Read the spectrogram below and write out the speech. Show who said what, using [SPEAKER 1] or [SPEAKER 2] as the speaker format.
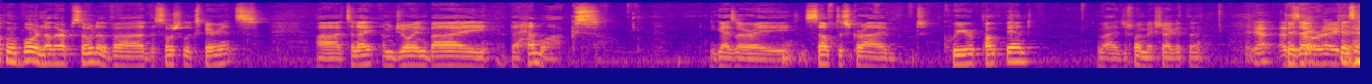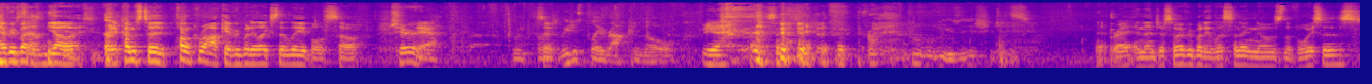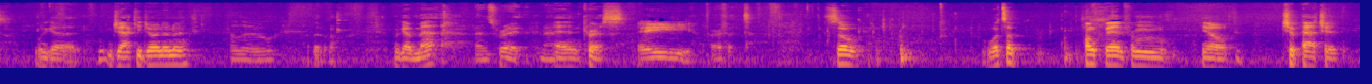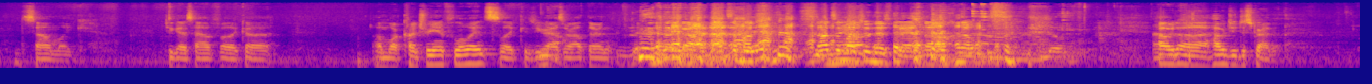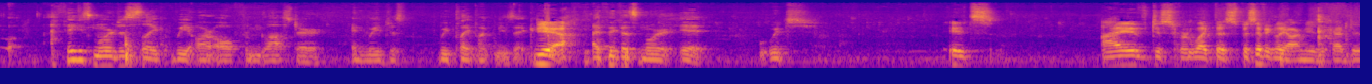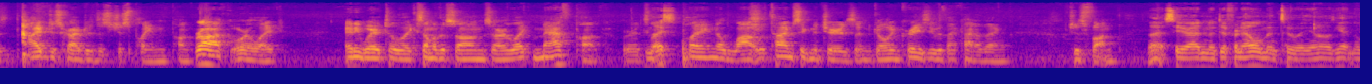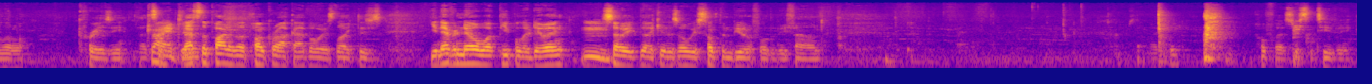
[SPEAKER 1] Welcome aboard another episode of uh, the Social Experience. Uh, tonight I'm joined by the Hemlocks. You guys are a self-described queer punk band. I just want to make sure I get the
[SPEAKER 2] Yeah, that's
[SPEAKER 1] because
[SPEAKER 2] all right.
[SPEAKER 1] because
[SPEAKER 2] yeah.
[SPEAKER 1] everybody
[SPEAKER 3] sounds
[SPEAKER 1] you know
[SPEAKER 3] good.
[SPEAKER 1] when it comes to punk rock everybody likes the label so
[SPEAKER 2] sure. Yeah.
[SPEAKER 3] We, play, we just play rock and roll.
[SPEAKER 2] Yeah.
[SPEAKER 3] Rock and roll musicians.
[SPEAKER 1] yeah, right and then just so everybody listening knows the voices we got Jackie joining us
[SPEAKER 3] Hello. Hello.
[SPEAKER 1] we got Matt
[SPEAKER 4] That's right. man.
[SPEAKER 1] and Chris
[SPEAKER 2] hey.
[SPEAKER 1] Perfect. So, what's a punk band from you know Chepachet sound like? Do you guys have like a a more country influence? Like, because you guys are out there. In,
[SPEAKER 2] No, not so much. Not so much in this band. No. no.
[SPEAKER 1] how would uh, how would you describe it?
[SPEAKER 3] I think it's more just like we are all from Glocester and we just we play punk music.
[SPEAKER 2] Yeah.
[SPEAKER 3] I think that's more it. Which
[SPEAKER 2] It's. I've just described like the specifically our music. I've just I've described it as just plain punk rock or like anywhere to like some of the songs are like math punk where it's
[SPEAKER 1] Nice.
[SPEAKER 2] like playing a lot with time signatures and going crazy with that kind of thing, which is fun.
[SPEAKER 1] Nice. So you're adding a different element to it. You know, it's getting a little crazy. That's
[SPEAKER 2] Trying
[SPEAKER 1] the,
[SPEAKER 2] to.
[SPEAKER 1] That's the part of the punk rock I've always liked. Is you never know what people are doing,
[SPEAKER 2] Mm.
[SPEAKER 1] so like there's always something beautiful to be found. Is that my kid? Hopefully, that's just the TV.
